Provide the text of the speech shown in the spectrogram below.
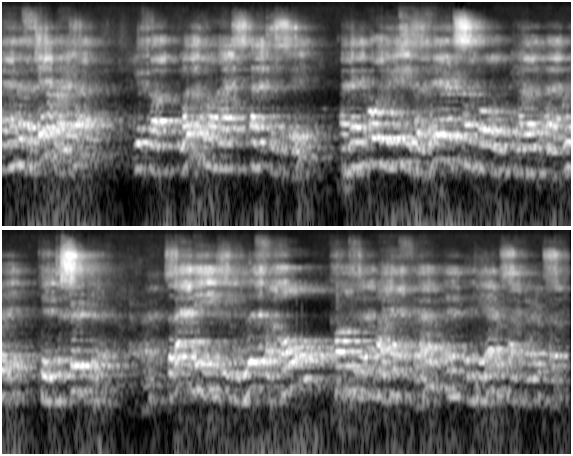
And then with the generator, you've got localized electricity, and then all you need is a very simple, you know, uh, grid to distribute it. Right? So that means you can lift the whole continent like Africa and India and South America, so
